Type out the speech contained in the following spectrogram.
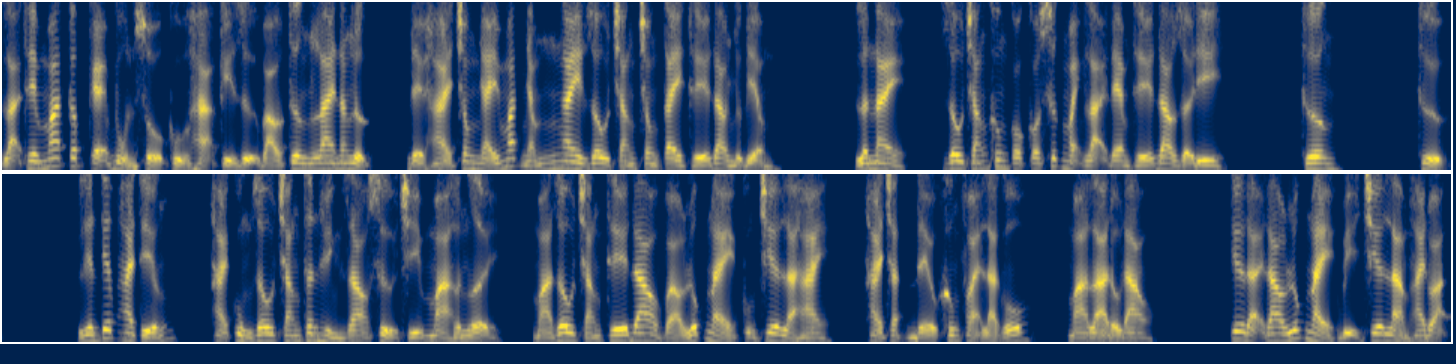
lại thêm mát cấp kẽ bùn sổ cụ hạ kỳ dự báo tương lai năng lực, để hải trong nháy mắt nhắm ngay dâu trắng trong tay thế đao nhược điểm. Lần này, dâu trắng không có có sức mạnh lại đem thế đao rời đi. Thương, thử. Liên tiếp hai tiếng, hải cùng dâu trắng thân hình giao xử trí mà hơn người, mà dâu trắng thế đao vào lúc này cũng chia là hai hai chặt đều không phải là gỗ, mà là đầu đao kia đại đao lúc này bị chia làm hai đoạn,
